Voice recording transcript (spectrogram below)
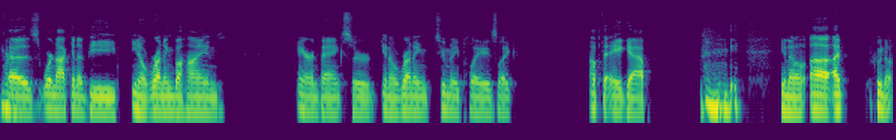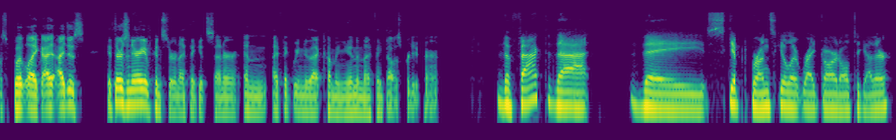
because we're not going to be, you know, running behind Aaron Banks or you know running too many plays like up the A gap. Mhm. you know, uh, I who knows, but like I, I just if there's an area of concern, I think it's center, and I think we knew that coming in, and I think that was pretty apparent. The fact that they skipped Brunskill at right guard altogether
